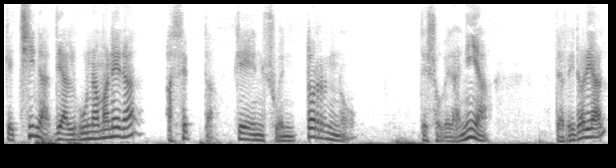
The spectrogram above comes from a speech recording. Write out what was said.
que China, de alguna manera, acepta que en su entorno de soberanía territorial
